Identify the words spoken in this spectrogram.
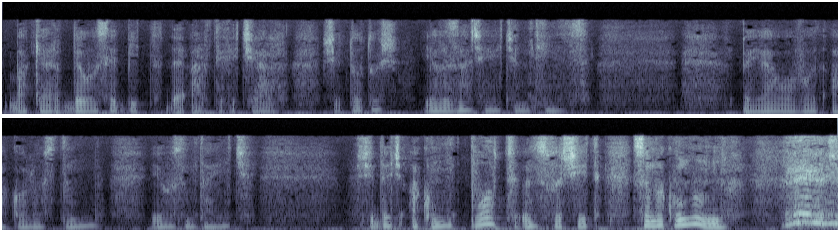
ba chiar deosebit de artificial, și totuși el zace aici întins. Pe ea o văd acolo stând, eu sunt aici și deci acum pot, în sfârșit, să mă cunun. Regi,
